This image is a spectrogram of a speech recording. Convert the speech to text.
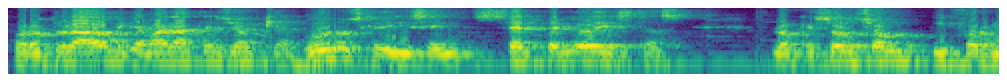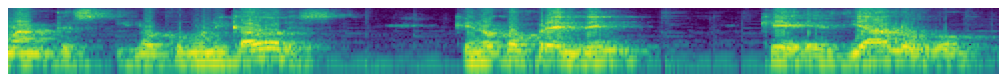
Por otro lado, me llama la atención que algunos que dicen ser periodistas lo que son son informantes y no comunicadores, que no comprenden que el diálogo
